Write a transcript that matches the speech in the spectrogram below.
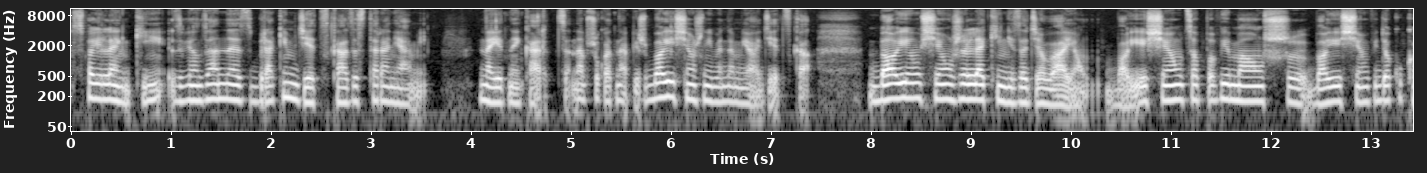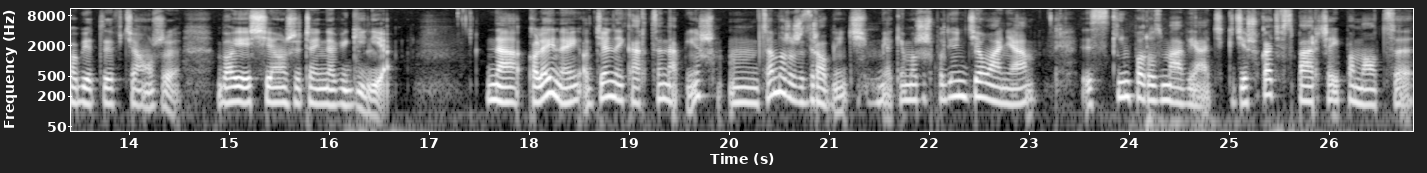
swoje lęki związane z brakiem dziecka, ze staraniami na jednej kartce. Na przykład napisz: Boję się, że nie będę miała dziecka. Boję się, że leki nie zadziałają. Boję się, co powie mąż. Boję się widoku kobiety w ciąży. Boję się życzeń na wigilię. Na kolejnej, oddzielnej kartce napisz, mm, co możesz zrobić, jakie możesz podjąć działania, z kim porozmawiać, gdzie szukać wsparcia i pomocy e,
